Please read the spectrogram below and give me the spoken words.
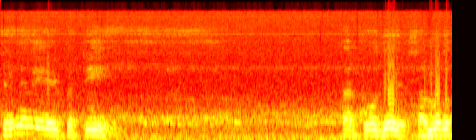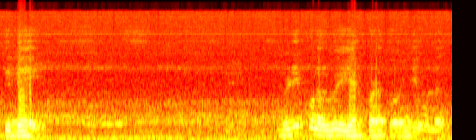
திருநங்கையரை பற்றி தற்போது சமூகத்திலே விழிப்புணர்வு ஏற்பட துவங்கியுள்ளது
